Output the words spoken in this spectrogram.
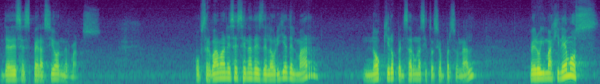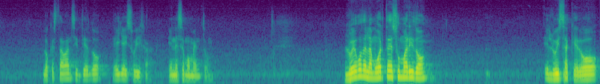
de desesperación, hermanos. Observaban esa escena desde la orilla del mar. No quiero pensar una situación personal, pero imaginemos lo que estaban sintiendo ella y su hija en ese momento. Luego de la muerte de su marido, Luisa quedó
